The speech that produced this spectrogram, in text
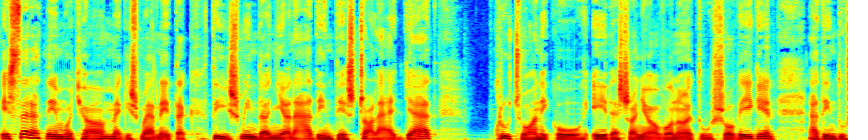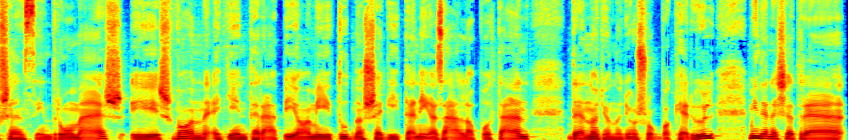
és szeretném, hogyha megismernétek ti is mindannyian Ádint és családját, Krucsó Anikó édesanyja a vonal túlsó végén, Adin Dusen szindrómás, és van egy én terápia, ami tudna segíteni az állapotán, de nagyon-nagyon sokba kerül. Minden esetre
